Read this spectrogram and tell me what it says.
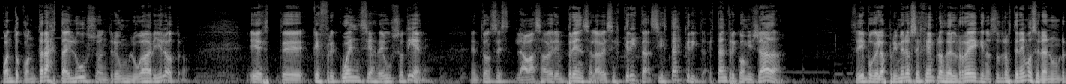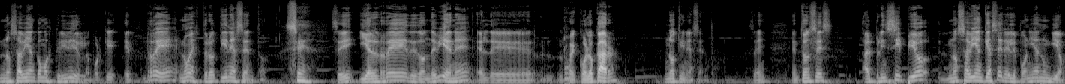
cuánto contrasta el uso entre un lugar y el otro, este, qué frecuencias de uso tiene. Entonces la vas a ver en prensa, la ves escrita. Si está escrita, está entrecomillada. ¿Sí? Porque los primeros ejemplos del re que nosotros tenemos eran un, no sabían cómo escribirlo, porque el re nuestro tiene acento. Sí. ¿sí? Y el re de donde viene, el de recolocar, no tiene acento. ¿sí? Entonces, al principio no sabían qué hacer y le ponían un guion.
